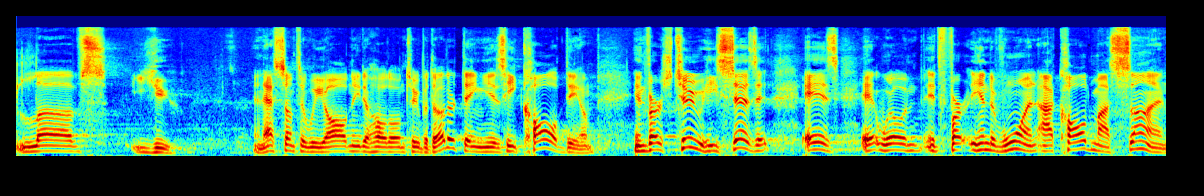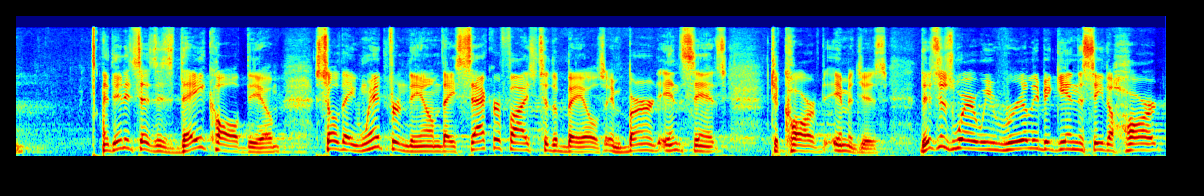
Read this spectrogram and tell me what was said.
loves you. And that's something we all need to hold on to. But the other thing is, He called them. In verse 2, He says it as, it, well, at the end of 1, I called my son. And then it says, as they called them, so they went from them, they sacrificed to the Baals and burned incense to carved images. This is where we really begin to see the heart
